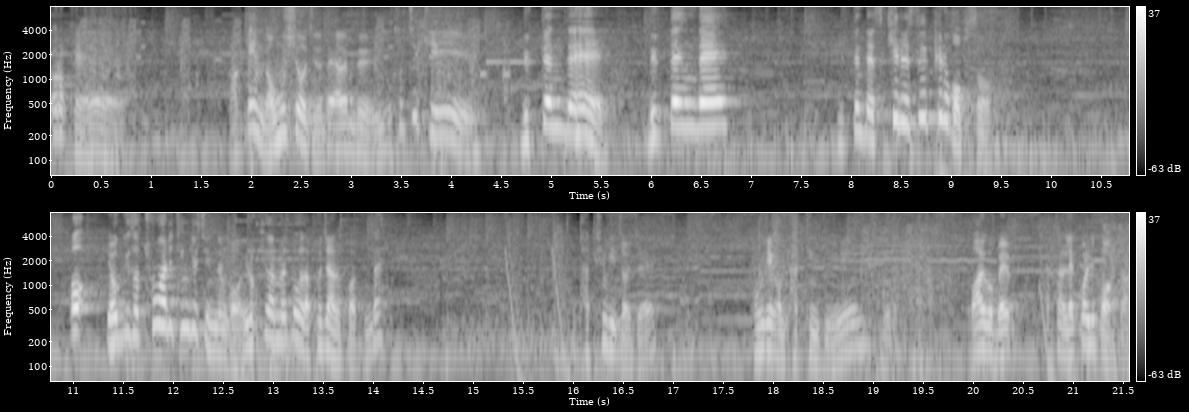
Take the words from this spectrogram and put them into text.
요렇게. 아 게임 너무 쉬워지는데? 야 근데 이거 솔직히 늑대인데 늑대인데 늑대인데 스킬을 쓸 필요가 없어. 어 여기서 총알이 튕길 수 있는 거. 이렇게 가면 또 나쁘지 않을 것 같은데? 다 튕기죠 이제. 번개검 다 요렇게. 와 이거 맵 약간 렉 걸릴 것 같다.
